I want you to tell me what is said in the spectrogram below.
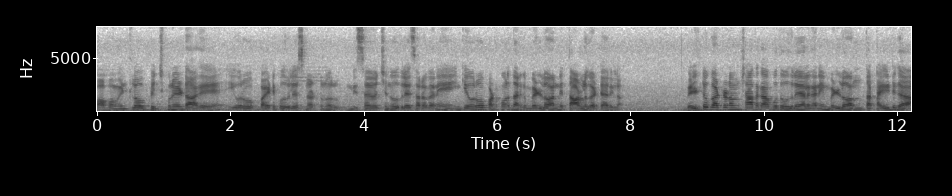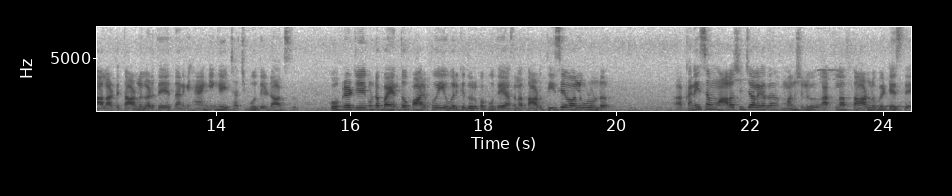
పాపం ఇంట్లో పెంచుకునే డాగే ఎవరో బయటకు వదిలేసినట్టున్నారు. మిస్ అయ్యి వచ్చిందో వదిలేశారో కానీ ఇంకెవరో పట్టుకొని దానికి మెడలో అన్ని తాళ్ళు కట్టారు ఇలా. బెల్ట్ కట్టడం చేత కాకపోతే వదిలేయాలి కానీ మెడలో అంత టైట్గా అలాంటి తాళ్ళు కడితే దానికి హ్యాంగింగ్ అయ్యి చచ్చిపోతాయి డాగ్స్. కోఆపరేట్ చేయకుండా భయంతో పారిపోయి ఎవరికి దొరకకపోతే అసలు ఆ తాడు తీసే వాళ్ళు కూడా ఉండరు. కనీసం ఆలోచించాలి కదా మనుషులు అట్లా తాళ్ళు పెట్టేస్తే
